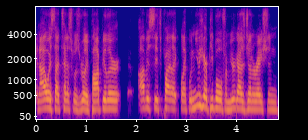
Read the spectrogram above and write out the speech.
and I always thought tennis was really popular obviously it's probably like like when you hear people from your guys generation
